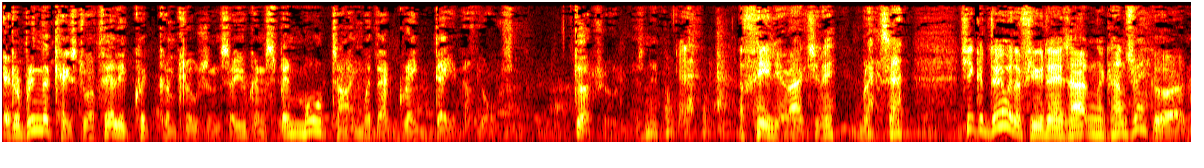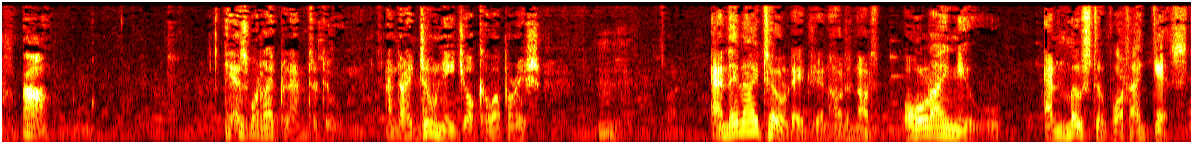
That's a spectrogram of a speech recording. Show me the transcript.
It'll bring the case to a fairly quick conclusion so you can spend more time with that Great Dane of yours. Gertrude, isn't it? Ophelia, actually. Bless her. She could do with a few days out in the country. Good. Ah. Here's what I plan to do. and I do need your cooperation. And then I told Adrian Hoddinott all I knew and most of what I guessed.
